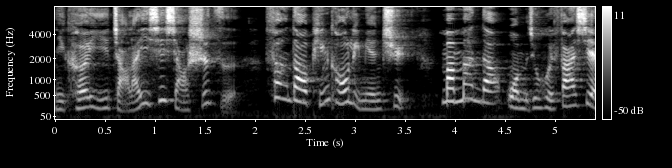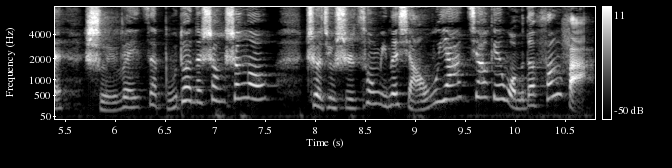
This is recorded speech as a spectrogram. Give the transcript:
你可以找来一些小石子，放到瓶口里面去。慢慢的，我们就会发现水位在不断的上升哦。这就是聪明的小乌鸦教给我们的方法。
